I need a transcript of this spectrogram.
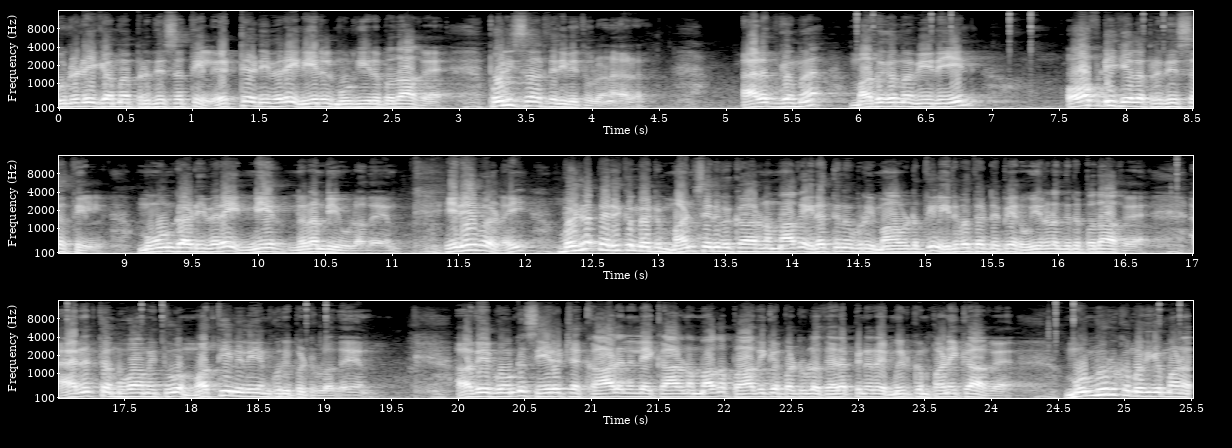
குடடிகம பிரதேசத்தில் எட்டு அடி வரை நீரில் மூழ்கியிருப்பதாக போலீசார் தெரிவித்துள்ளனர். அலத்கம மதுகம வீதியின் ஆப்டிகேல பிரதேசத்தில் மூன்று அடி வரை நீர் நிரம்பியுள்ளது. இதேவேளை வெள்ளப்பெருக்கு மற்றும் மண் சரிவு காரணமாக இரத்தினபுரி மாவட்டத்தில் இருபத்தெட்டு பேர் உயிரிழந்திருப்பதாக அனர்த்த முகாமைத்துவ மத்திய நிலையம் குறிப்பிட்டுள்ளது. அதேபோன்று சீரற்ற காலநிலை காரணமாக பாதிக்கப்பட்டுள்ள தரப்பினரை மீட்கும் பணிக்காக முன்னூறுக்கும் அதிகமான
